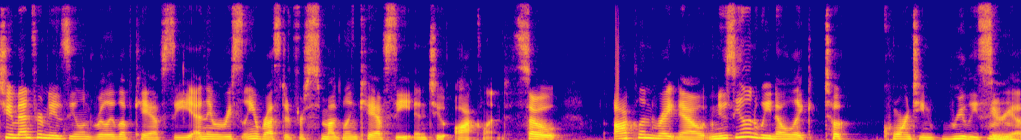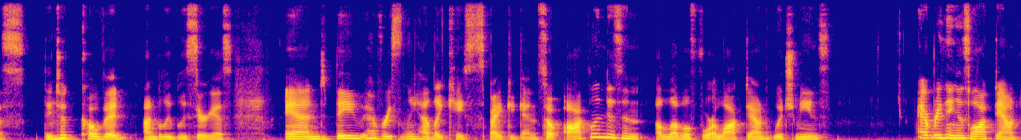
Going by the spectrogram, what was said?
two men from New Zealand really love KFC, and they were recently arrested for smuggling KFC into Auckland. So, Auckland right now, New Zealand, we know like took quarantine really mm-hmm. serious. They took mm-hmm. COVID unbelievably serious, and they have recently had like cases spike again. So Auckland is in a level four lockdown, which means everything is locked down.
